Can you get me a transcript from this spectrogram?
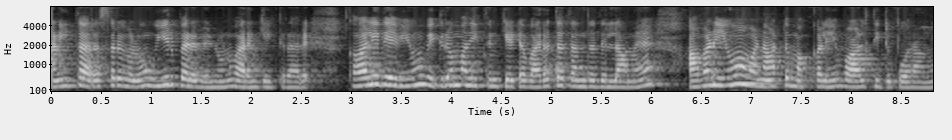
அனைத்து அரசர்களும் உயிர் பெற வேணும்னு வரம் கேட்குறாரு. காளிதேவியும் விக்ரமாதித்தன் கேட்ட வரத்தை தந்தது இல்லாமல் அவனையும் அவன் நாட்டு மக்களையும் வாழ்த்திட்டு போகிறாங்க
